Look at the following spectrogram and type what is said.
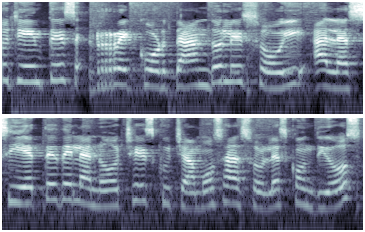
Oyentes, recordándoles hoy a las 7 de la noche escuchamos a Solas con Dios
